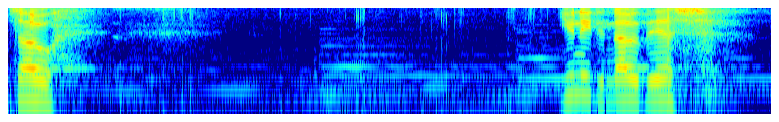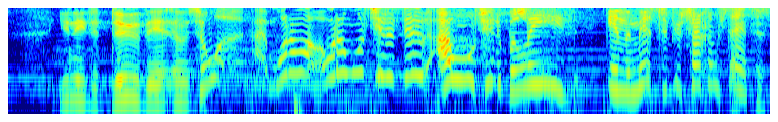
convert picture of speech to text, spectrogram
So, you need to know this. You need to do this. So, what, what, I, what I want you to do, I want you to believe in the midst of your circumstances.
